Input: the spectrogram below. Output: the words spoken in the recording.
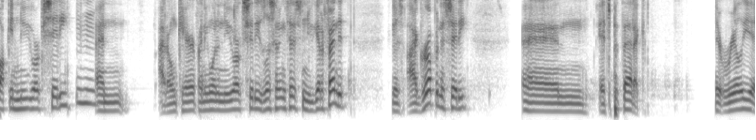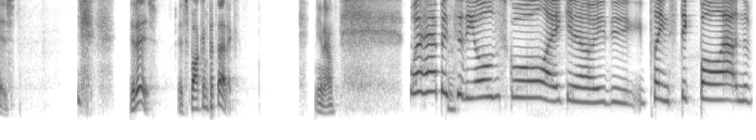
fucking New York City. Mhm. And I don't care if anyone in New York City is listening to this and you get offended because I grew up in the city and it's pathetic. It really is. it is. It's fucking pathetic. You know? What happened to the old school? Like, you know, playing stickball out in the,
